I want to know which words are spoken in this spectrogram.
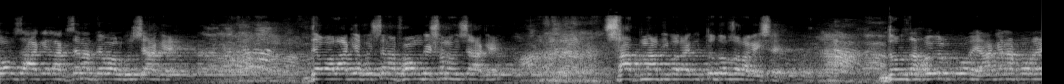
দরজা আগে লাগছে না, দেওয়াল হইছে আগে? দেওয়াল আগে হয়েছে না ফাউন্ডেশন হয়েছে আগে? ছাদ না দিবার আগে তো দরজা লাগাইছে। দরজা হইল পরে, আগে না পরে?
